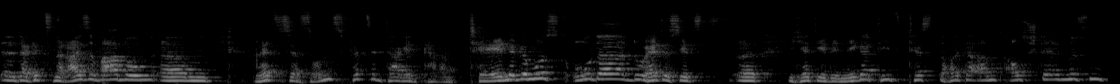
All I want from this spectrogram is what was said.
äh, da gibt es eine Reisewarnung. Ähm, du hättest ja sonst 14 Tage in Quarantäne gemusst. Oder du hättest jetzt, äh, ich hätte dir den Negativtest heute Abend ausstellen müssen.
